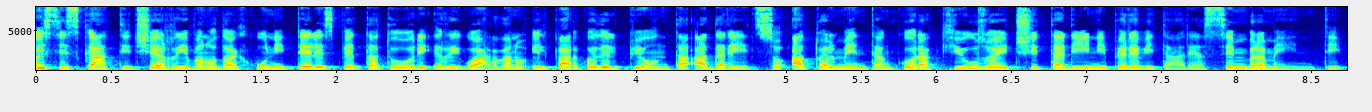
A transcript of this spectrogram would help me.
Questi scatti ci arrivano da alcuni telespettatori riguardano il Parco del Pionta ad Arezzo, attualmente ancora chiuso ai cittadini per evitare assembramenti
